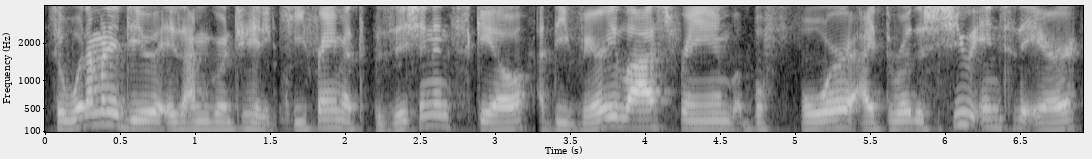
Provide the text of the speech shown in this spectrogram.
So what I'm gonna do is I'm going to hit a keyframe at the position and scale at the very last frame before I throw the shoe into the air.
